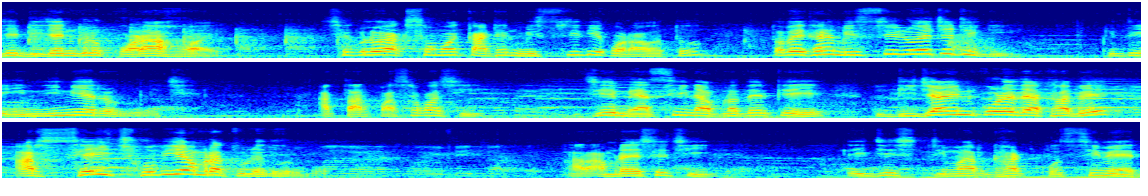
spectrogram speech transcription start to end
যে ডিজাইনগুলো করা হয়, সেগুলো একসময় কাঠের মিস্ত্রি দিয়ে করা হতো। তবে এখানে মিস্ত্রি রয়েছে ঠিকই, কিন্তু ইঞ্জিনিয়ারও রয়েছে। আর তার পাশাপাশি যে মেশিন আপনাদেরকে ডিজাইন করে দেখাবে, আর সেই ছবি আমরা তুলে ধরব। আর আমরা এসেছি এই যে স্টিমার ঘাট পশ্চিমের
